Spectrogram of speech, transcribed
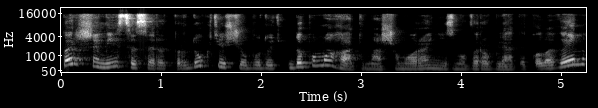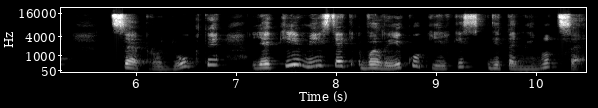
Перше місце серед продуктів, що будуть допомагати нашому організму виробляти колаген, це продукти, які містять велику кількість вітаміну С.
